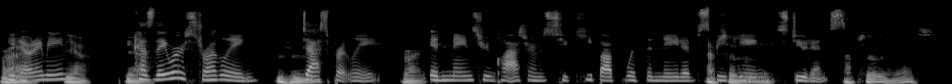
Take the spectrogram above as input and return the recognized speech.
You know what I mean? Yeah. Yeah. Because they were struggling Mhm. desperately right. in mainstream classrooms to keep up with the native speaking students. Absolutely. Yes.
